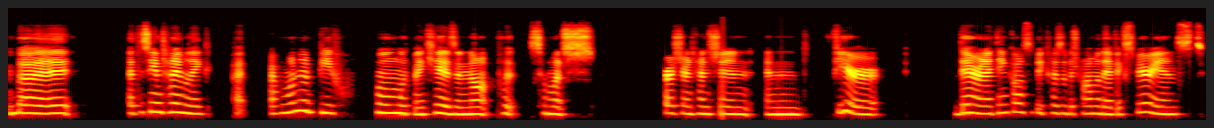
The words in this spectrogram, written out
but at the same time, like I, I want to be home with my kids and not put so much pressure and tension and fear there. And I think also because of the trauma that I've experienced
